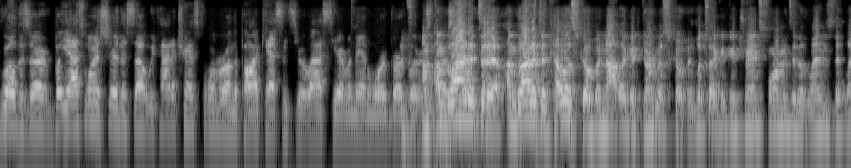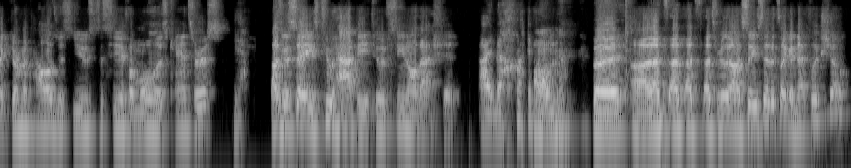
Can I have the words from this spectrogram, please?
well deserved. But yeah, I just want to share this out. We've had a transformer on the podcast since your last year, my man Word Burglar. I'm, I'm glad it's a I'm glad it's a telescope and not like a dermoscope. It looks like it could transform into the lens that like dermatologists use to see if a mole is cancerous. Yeah. I was gonna say he's too happy to have seen all that shit. I know. I know. Um, but uh, that's that's that's really odd. So you said it's like a Netflix show.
